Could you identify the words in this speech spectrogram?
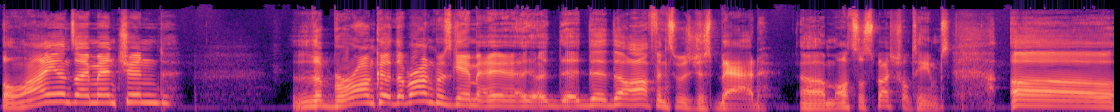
the Lions I mentioned, the Bronco, the Broncos game, uh, the, the, the offense was just bad. Um, also special teams. Uh,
